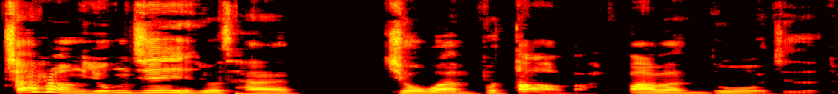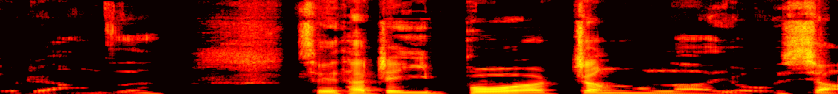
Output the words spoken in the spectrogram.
加上佣金也就才九万不到吧。八万多，我记得就这样子，所以他这一波挣了有小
